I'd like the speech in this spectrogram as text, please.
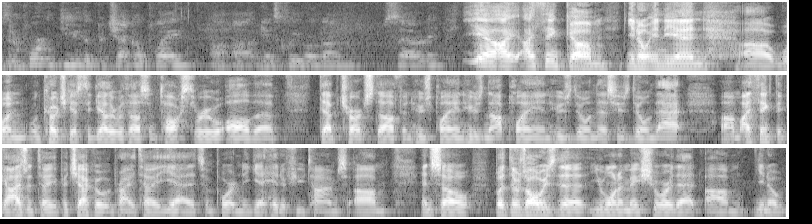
is it important to you that Pacheco play uh, uh, against Cleveland on Saturday? Yeah, I, I think um, you know in the end, uh, when when Coach gets together with us and talks through all the depth chart stuff and who's playing, who's not playing, who's doing this, who's doing that. Um, I think the guys would tell you, Pacheco would probably tell you, yeah, it's important to get hit a few times. Um, and so, but there's always the, you want to make sure that, um, you know,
